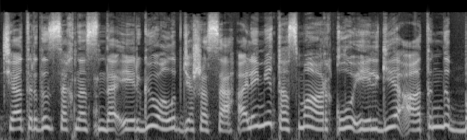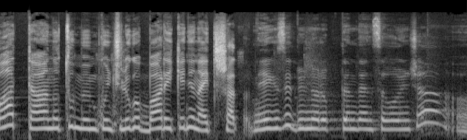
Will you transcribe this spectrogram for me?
театрдын сахнасында ээргүү алып жашаса ал эми тасма аркылуу элге атыңды бат таанытуу мүмкүнчүлүгү бар экенин айтышат. Негизи дүйнөлүк тенденция боюнча э,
